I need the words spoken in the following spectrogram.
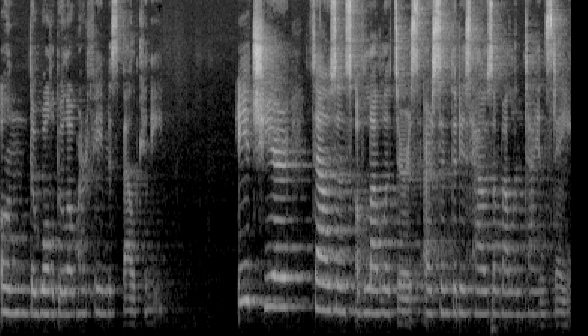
on the wall below her famous balcony. Each year, thousands of love letters are sent to this house on Valentine's Day.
